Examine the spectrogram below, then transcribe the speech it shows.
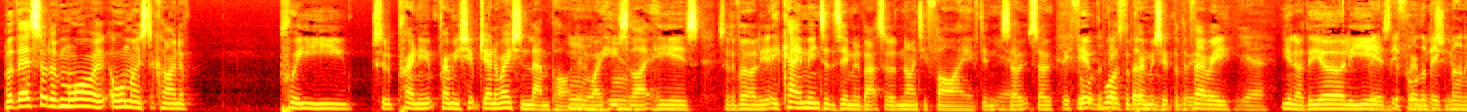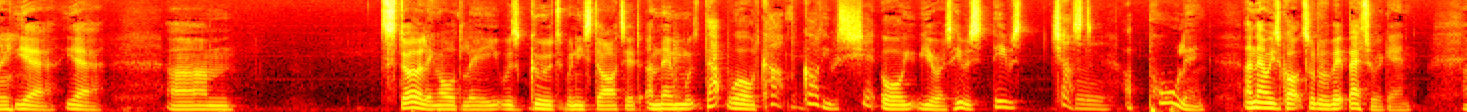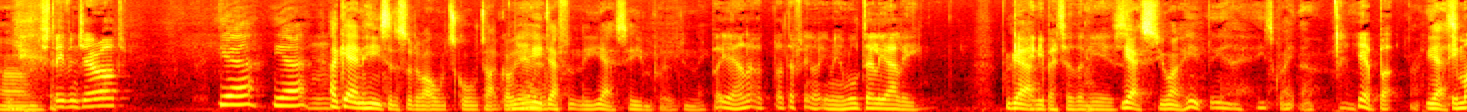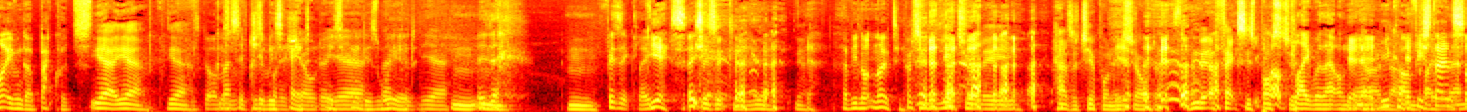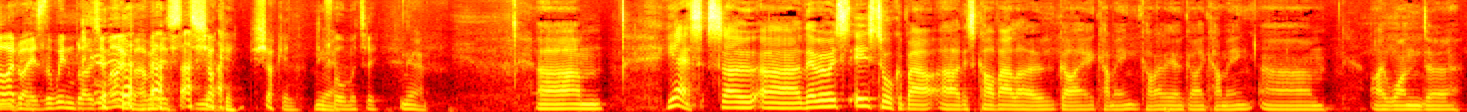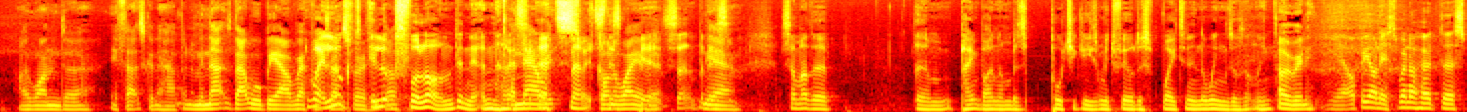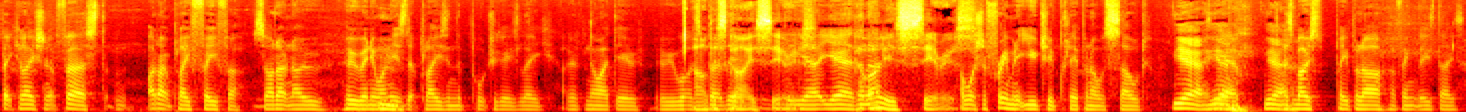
but they're sort of more almost a kind of pre sort of pre- Premiership generation Lampard in a way. He's like he is sort of early. He came into the team in about sort of ninety five, didn't Yeah. so so Before it the was big the boom, Premiership, but the really. very Yeah. you know the early years of before the big money. Yeah, yeah. Um, Sterling, oddly, was good when he started, and then was that World Cup. God, he was shit. Or Euros. He was he was just Hmm. appalling. And now he's got sort of a bit better again. Um, Steven Gerrard? yeah, yeah. Again, he's a sort of old school type guy. Yeah. He definitely, yes, he improved, didn't he? But yeah, I, I definitely know what you mean. Will Dele Alli Yeah. any better than he is? Yes, you are. He, yeah, he's great though. Yeah, but Yes. he might even go backwards. Yeah, yeah, yeah. He's got a massive chip of on his his head. shoulder. His yeah, head is weird. could- yeah. Mm, Physically. Yes. Physically, yeah, yeah. Have you not noticed? Perhaps he literally has a chip on his shoulder, and it affects his You can't posture. play with that on Yeah, there. You no. can't if he stands with that. sideways, the wind blows him over. I mean, it's shocking, shocking Yeah. deformity. Yeah. Um, yes. So uh, there is, is talk about uh, this Carvalho guy coming, Carvalho guy coming. Um, I wonder. I wonder if that's going to happen. I mean, that that will be our record Well, it looked, transfer. if it looked does. full on, didn't it? And now, And now it's gone just- away a yeah, bit. Some, but Yeah. some other um, paint by numbers Portuguese midfielders waiting in the wings or something. Oh, really? Yeah, I'll be honest. When I heard the speculation at first, I don't play FIFA, so I don't know who anyone Hmm. is that plays in the Portuguese league. I have no idea who he was. Oh, but this the- guy is serious. The, uh, yeah, then Carvalho I, is serious. I watched a three-minute YouTube clip and I was sold. Yeah, yeah, yeah. As most people are, I think these days.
